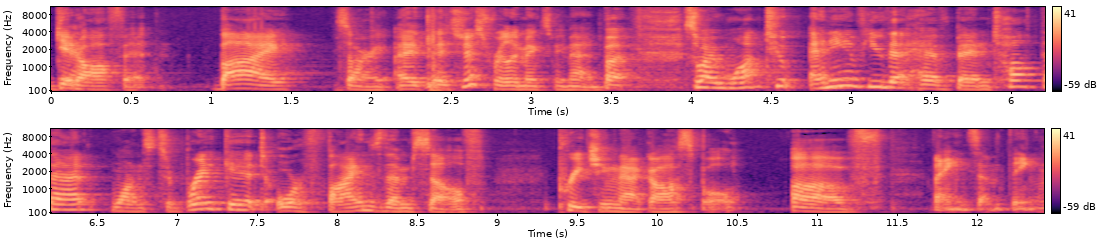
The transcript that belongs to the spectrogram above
Get yeah. off it. Bye. Sorry, I, it just really makes me mad. But so I want to, any of you that have been taught that, wants to break it, or finds themselves preaching that gospel of find something.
